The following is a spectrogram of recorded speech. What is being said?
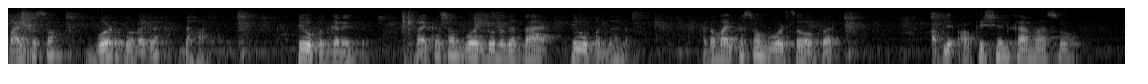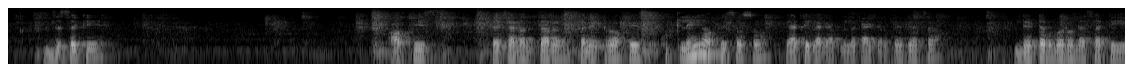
मायक्रोसॉफ्ट वर्ड दोन हजार दहा. हे ओपन करायचं. मायक्रोसॉफ्ट वर्ड दोन हजार दहा हे ओपन झालं. आता मायक्रोसॉफ्ट वर्डचा वापर आपले ऑफिशियल कामं असो जसं की ऑफिस त्याच्यानंतर कलेक्टर ऑफिस कुठलेही ऑफिस असो या ठिकाणी आपल्याला काय करता येते त्याचा लेटर बनवण्यासाठी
